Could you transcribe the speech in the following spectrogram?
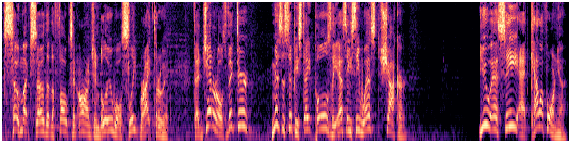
so much so that the folks in orange and blue will sleep right through it. The Generals victor, Mississippi State pulls the SEC West shocker. USC at California.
